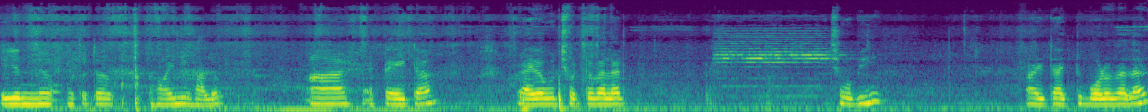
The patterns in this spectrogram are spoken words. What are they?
এই জন্য অতটা হয়নি ভালো। আর একটা এইটা, রায়বাবুর ছোট্টবেলার ছবি। আর এটা একটু বড়বেলার।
